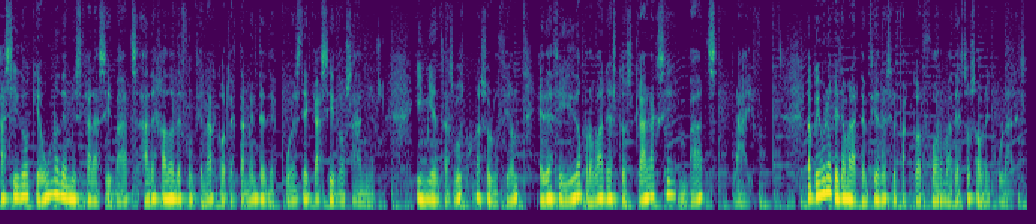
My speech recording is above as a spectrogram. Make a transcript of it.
ha sido que uno de mis Galaxy Buds ha dejado de funcionar correctamente después de casi dos años, y mientras busco una solución he decidido probar estos Galaxy Buds Live. Lo primero que llama la atención es el factor forma de estos auriculares,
